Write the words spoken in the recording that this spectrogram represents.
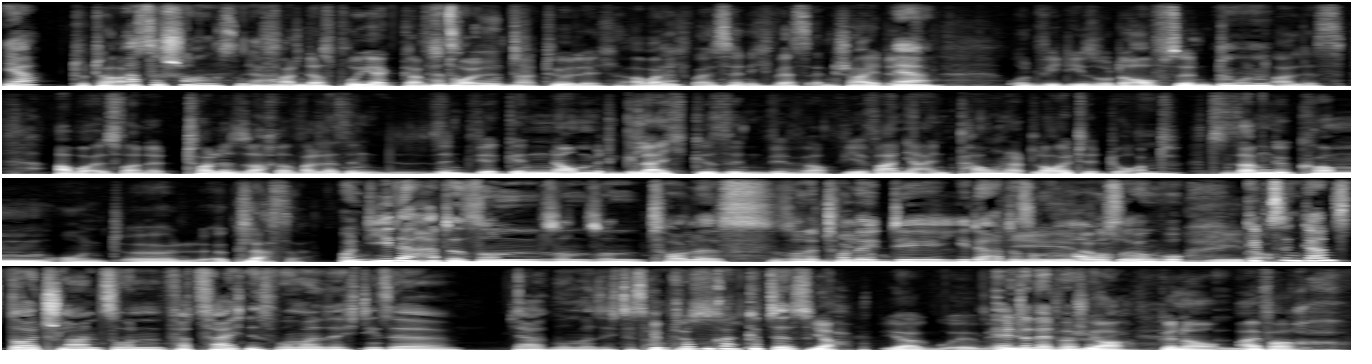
Ja? total. Hast du Chancen Ich gehabt? fand das Projekt ganz toll, gut? natürlich. Aber Ja. ich weiß ja nicht, wer es entscheidet Ja. und wie die so drauf sind Mhm. und alles. Aber es war eine tolle Sache, weil da sind, sind wir genau mit Gleichgesinnten. Wir, wir waren ja ein paar hundert Leute dort Mhm. zusammengekommen und äh, klasse. Und jeder hatte so ein, so ein, so ein tolles, so eine tolle Jeder. Idee. Jeder hatte so ein Jeder. Haus irgendwo. Jeder. Gibt es in ganz Deutschland so ein Verzeichnis, wo man sich diese, ja, wo man sich das Gibt angucken es. kann? Gibt es? Ja, ja. äh, Internet wahrscheinlich. Ja, genau. Einfach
